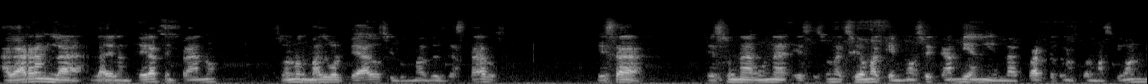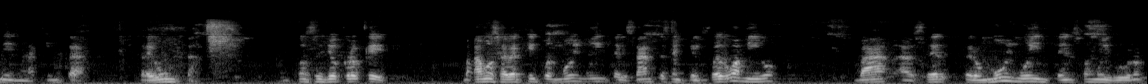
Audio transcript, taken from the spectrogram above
agarran la delantera temprano son los más golpeados y los más desgastados. Esa es una, una, ese es un axioma que no se cambia ni en la cuarta transformación ni en la quinta pregunta. Entonces yo creo que vamos a ver tipos muy, muy interesantes en que el fuego amigo va a ser, pero muy, muy intenso, muy duro,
